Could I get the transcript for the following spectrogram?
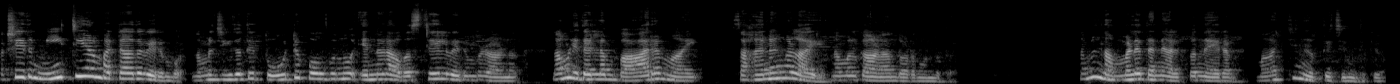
പക്ഷേ ഇത് മീറ്റ് ചെയ്യാൻ പറ്റാതെ വരുമ്പോൾ നമ്മൾ ജീവിതത്തിൽ തോറ്റു പോകുന്നു എന്നൊരു അവസ്ഥയിൽ വരുമ്പോഴാണ് നമ്മൾ ഇതെല്ലാം ഭാരമായി സഹനങ്ങളായി നമ്മൾ കാണാൻ തുടങ്ങുന്നത്. നമ്മൾ നമ്മളെ തന്നെ അല്പനേരം മാറ്റി നിർത്തി ചിന്തിക്കുക.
